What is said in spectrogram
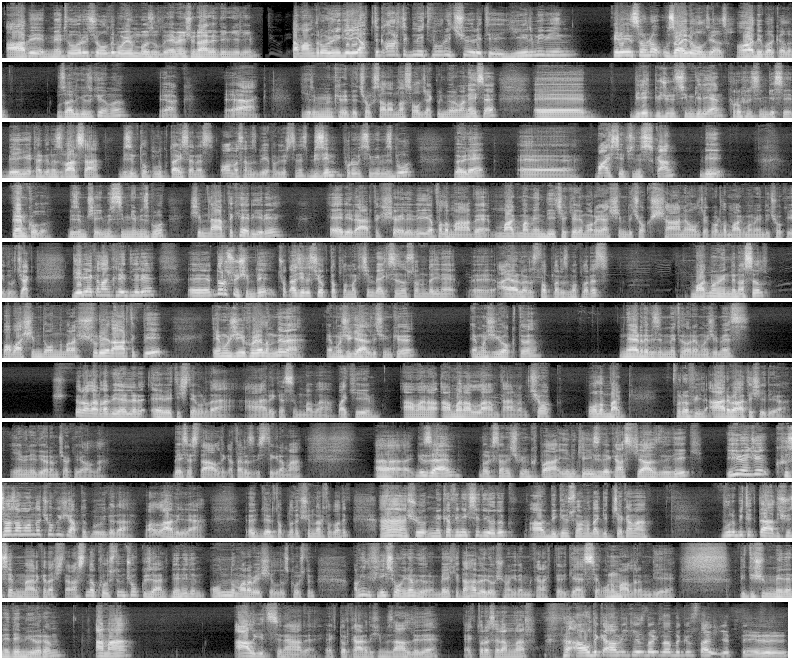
Abi Meteor 3 oldum oyun bozuldu. Hemen şunu halledeyim geleyim. Tamamdır oyunu geri yaptık. Artık Meteor 3 şöhreti. 20 bin kredi sonra uzaylı olacağız. Hadi bakalım. Uzaylı gözüküyor mu? Yok. Yok. 20 bin kredi çok sağlam. Nasıl olacak bilmiyorum ama neyse. Ee, bilek gücünü simgeleyen profil simgesi. BG tagınız varsa bizim topluluktaysanız olmasanız bile yapabilirsiniz. Bizim profil simgemiz bu. Böyle ee, bicepsini sıkan bir pem kolu. Bizim şeyimiz simgemiz bu. Şimdi artık her yeri her yeri artık şöyle bir yapalım abi. Magma Mendy'yi çekelim oraya. Şimdi çok şahane olacak orada. Magma Mendy çok iyi duracak. Geriye kalan kredileri e, dursun şimdi. Çok acelesi yok toplamak için. Belki sezon sonunda yine e, ayarlarız, toplarız, moplarız. Magma Mendy nasıl? Baba şimdi on numara. Şuraya da artık bir emojiyi koyalım değil mi? Emoji geldi çünkü. Emoji yoktu. Nerede bizim meteor emojimiz? Şuralarda bir yerler. Evet işte burada. Harikasın baba. Bakayım. Aman aman Allah'ım tanrım. Çok. Oğlum bak. Profil harbi ateş ediyor. Yemin ediyorum çok iyi oldu. BSS de aldık. Atarız Instagram'a. Ee, güzel. 93 bin kupa. Yeni case'i de kasacağız dedik. İyi bence kısa zamanda çok iş yaptık bu videoda. Vallahi billahi. Ödülleri topladık. Şunları topladık. Ha şu Mecha Phoenix'i diyorduk. Abi bir gün sonra da gidecek ama bunu bir tık daha düşünsem mi arkadaşlar? Aslında kostüm çok güzel. Denedim. 10 numara 5 yıldız kostüm. Ama yine Phoenix'i oynamıyorum. Belki daha böyle hoşuma giden bir karakter gelse onu mu alırım diye. Bir düşünmeden edemiyorum. Ama al gitsin abi. Hector kardeşimiz al dedi. Hector'a selamlar. Aldık abi 299 taş gitti.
